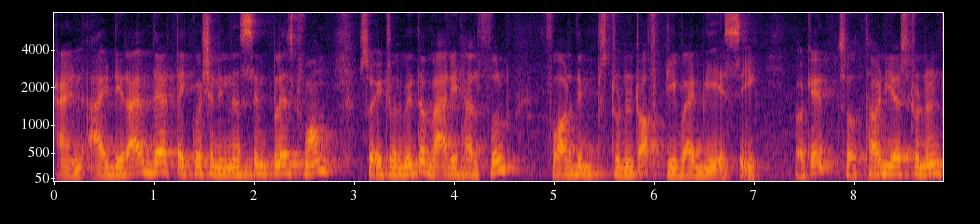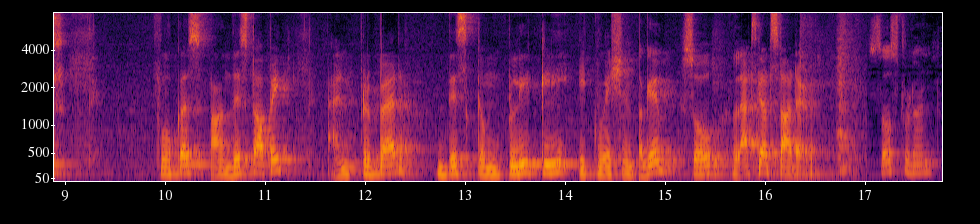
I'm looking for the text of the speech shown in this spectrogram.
and i derive that equation in the simplest form. So it will be the very helpful for the student of tybsc okay? So third year students focus on this topic and prepare this completely equation. Okay? So let's get started. So student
